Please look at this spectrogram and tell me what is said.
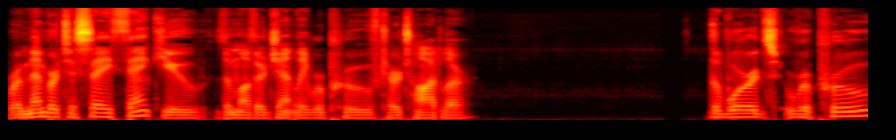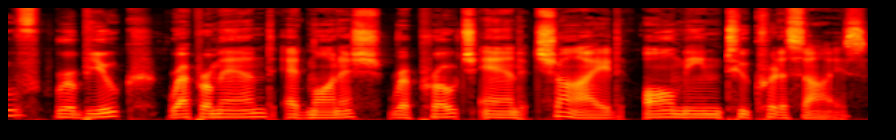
Remember to say thank you, the mother gently reproved her toddler. The words reprove, rebuke, reprimand, admonish, reproach, and chide all mean to criticize.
